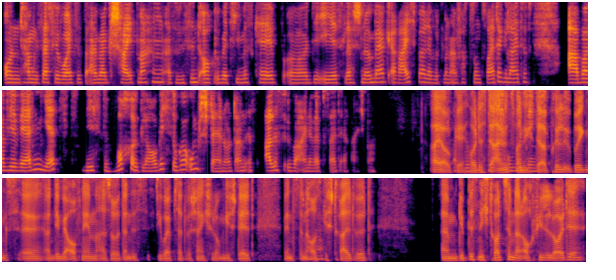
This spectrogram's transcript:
und haben gesagt, wir wollen es jetzt einmal gescheit machen. Also wir sind auch über teamescape.de slash Nürnberg erreichbar. Da wird man einfach zu uns weitergeleitet. Aber wir werden jetzt nächste Woche, glaube ich, sogar umstellen und dann ist alles über eine Website erreichbar. Ah ja, okay. Also Heute ist der 21. Unbedingt. April übrigens, äh, an dem wir aufnehmen. Also dann ist die Website wahrscheinlich schon umgestellt, wenn es dann ja. ausgestrahlt wird. Ähm, gibt es nicht trotzdem dann auch viele Leute,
